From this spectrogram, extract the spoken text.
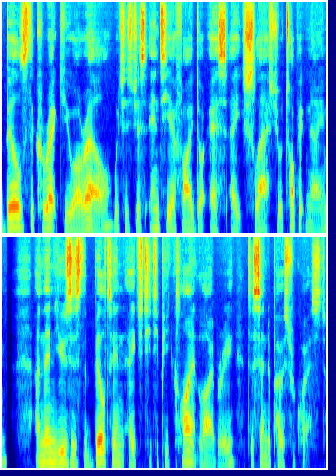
builds the correct URL, which is just ntfy.sh slash your topic name, and then uses the built-in HTTP client library to send a post request.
